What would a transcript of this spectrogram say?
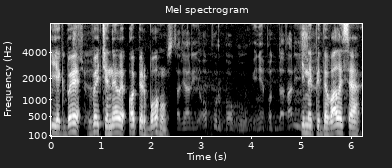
І якби ви чинили опір Богу і не піддавалися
